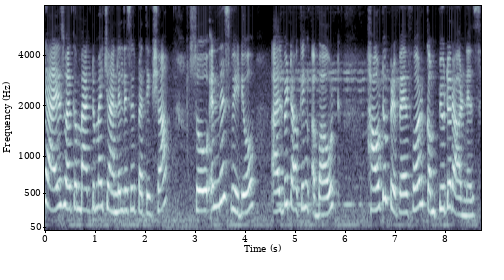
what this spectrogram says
guys, welcome back to my channel. This is Pratiksha. So in this video, I'll be talking about how to prepare for computer awareness.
